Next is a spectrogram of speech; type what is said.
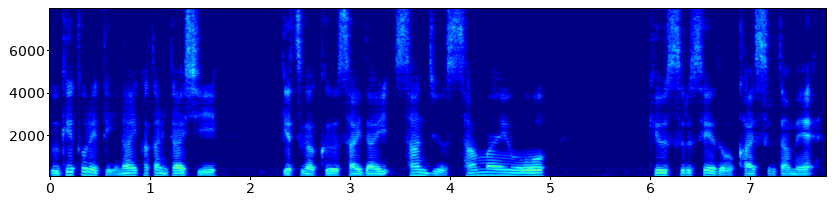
受け取れていない方に対し、月額最大33万円を給付する制度を開始するため、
